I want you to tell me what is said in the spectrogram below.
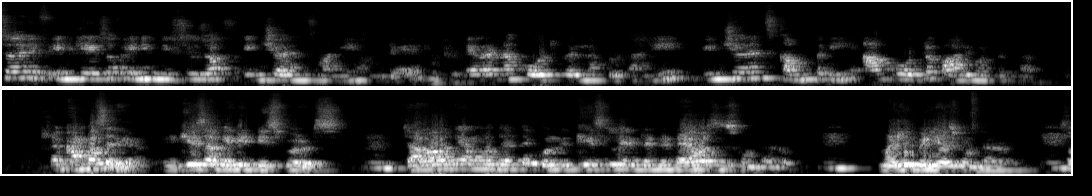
sir if in case of any misuse of insurance money ఉంటే ఎవరైనా కోర్టుకు వెళ్ళినప్పుడు కానీ ఇన్సూరెన్స్ కంపెనీ ఆ కోర్టులో పాల్గొంటుందా? కంపల్సరీగా in case of any disputes చాలా వరకు ఏమవుతుందంటే కొన్ని కేసులు ఏంటంటే డైవర్స్ తీసుకుంటారు మళ్ళీ పెళ్ళి చేసుకుంటారు. సో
